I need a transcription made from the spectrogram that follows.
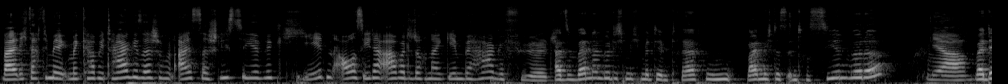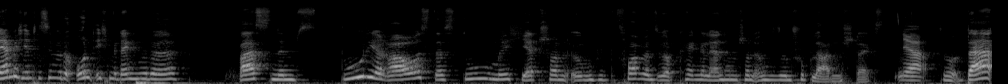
weil ich dachte mir, mit Kapitalgesellschaft und alles, da schließt du hier wirklich jeden aus. Jeder arbeitet doch in einer GmbH gefühlt. Also wenn, dann würde ich mich mit dem treffen, weil mich das interessieren würde. Ja. weil der mich interessieren würde und ich mir denken würde, was nimmst du dir raus, dass du mich jetzt schon irgendwie, bevor wir uns überhaupt kennengelernt haben, schon irgendwie so in Schubladen steckst. Ja. So, da,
